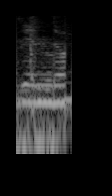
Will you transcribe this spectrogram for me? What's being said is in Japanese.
cayendo.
